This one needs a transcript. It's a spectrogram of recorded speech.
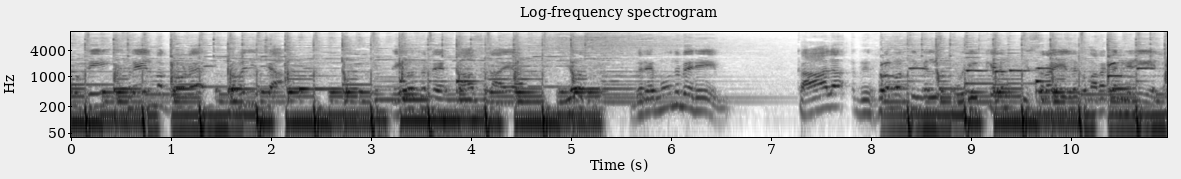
കൂട്ടി ഇസ്രായേൽ മക്കളോട് പ്രവചിച്ച ദൈവത്തിന്റെ ദാസനായ ജോസ് ഇവരെ മൂന്ന് പേരെയും കാല വിഭ്രമത്തിൽ ഒരിക്കലും ഇസ്രായേലിന് മറക്കാൻ കഴിയില്ല.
